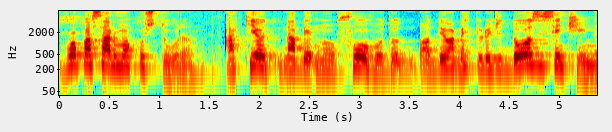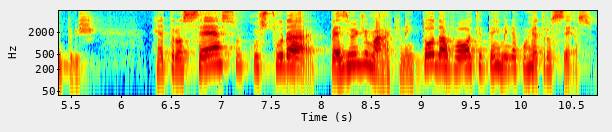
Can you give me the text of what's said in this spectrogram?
Vou passar uma costura. Aqui eu, na, no forro eu, tô, eu dei uma abertura de 12 centímetros. Retrocesso, costura pezinho de máquina em toda a volta e termina com retrocesso.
